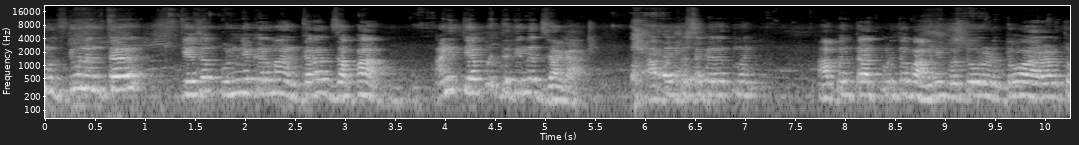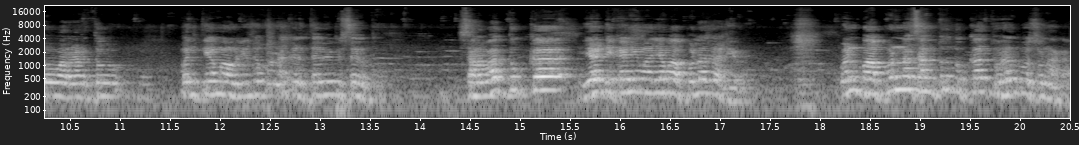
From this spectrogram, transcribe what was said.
मृत्यूनंतर त्याचं पुण्यकर्म अंतरात जपा आणि त्या पद्धतीनं जागा. आपण तसं करत नाही आपण तात्पुरतं भावनिक होतो रडतो आराडतो वराडतो पण त्या माऊलीचं पुन्हा कर्तव्य विसरतो. सर्वात दुःख या ठिकाणी माझ्या बापूला झालेलं पण बापूंना सांगतो दुःखात तुरत बसू नका.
